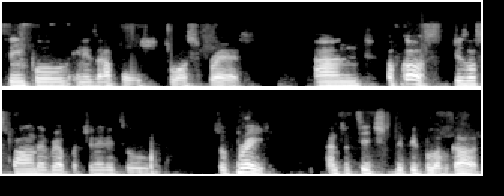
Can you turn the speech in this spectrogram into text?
simple in his approach towards prayers. And of course, Jesus found every opportunity to, to pray and to teach the people of God.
